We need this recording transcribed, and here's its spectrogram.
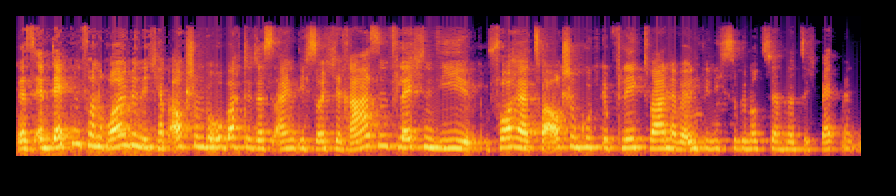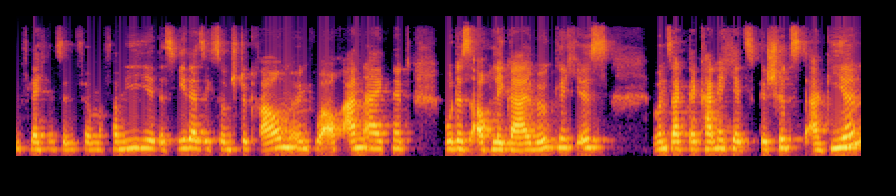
Das Entdecken von Räumen, ich habe auch schon beobachtet, dass eigentlich solche Rasenflächen, die vorher zwar auch schon gut gepflegt waren, aber irgendwie nicht so genutzt werden, plötzlich Badmintonflächen sind für Familie, dass jeder sich so ein Stück Raum irgendwo auch aneignet, wo das auch legal möglich ist und sagt, da kann ich jetzt geschützt agieren,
